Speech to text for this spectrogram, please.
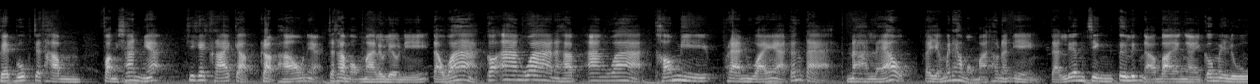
Facebook จะทำฟังก์ชันเนี้ยที่คล้ายๆ กับ Clubhouse เนี่ยจะทำออกมาเร็วๆนี้ แต่ว่าก็อ้างว่านะครับอ้างว่าเขามี plan ไว้อะตั้งแต่นานแล้ว แต่ยังไม่ทำออกมาเท่านั้นเอง แต่เรื่องจริงตื้นลึกหนาบางยังไงก็ไม่รู้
